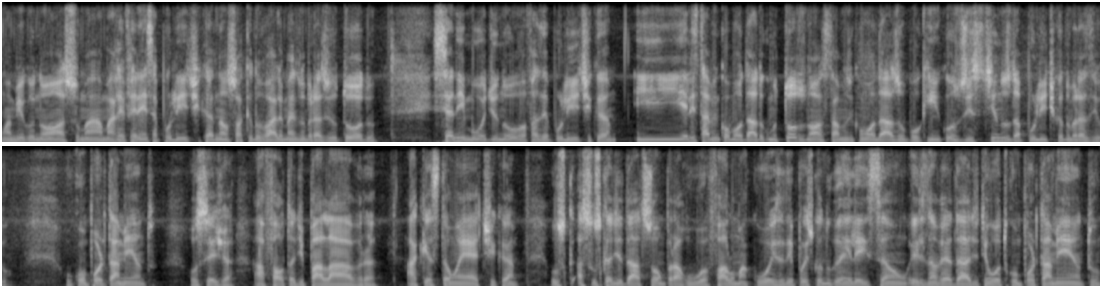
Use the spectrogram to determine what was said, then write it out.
um amigo nosso, uma, uma, referência política, não só aqui no Vale, mas no Brasil todo, se animou de novo a fazer política e ele estava incomodado, como todos nós estávamos incomodados um pouquinho, com os destinos da política no Brasil. O comportamento, ou seja, a falta de palavra, a questão ética. Os, os candidatos vão para a rua, falam uma coisa, depois, quando ganham eleição, eles, na verdade, têm outro comportamento.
